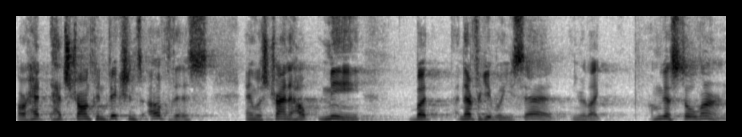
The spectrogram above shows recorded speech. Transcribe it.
or had, had strong convictions of this, and was trying to help me. But I never forget what you said. You're like, I'm going to still learn.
